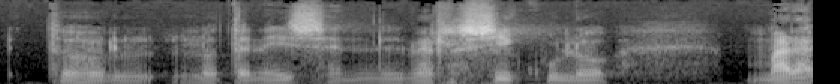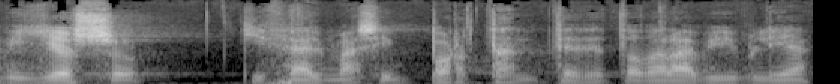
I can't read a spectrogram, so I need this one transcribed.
Esto lo tenéis en el versículo maravilloso, quizá el más importante de toda la Biblia,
